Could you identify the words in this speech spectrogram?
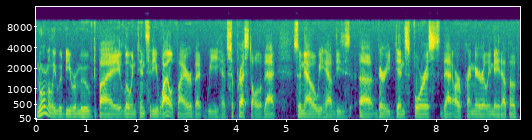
normally would be removed by low intensity wildfire, but we have suppressed all of that. So now we have these uh, very dense forests that are primarily made up of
